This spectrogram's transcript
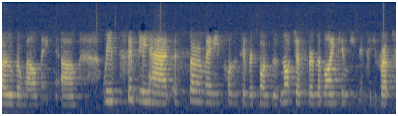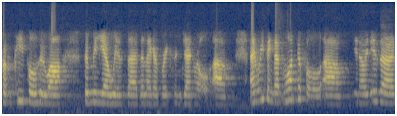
overwhelming. Um, we've simply had so many positive responses, not just from the blind community, but from people who are familiar with uh, the Lego bricks in general. Um, and we think that's wonderful. Um, you know, it is a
